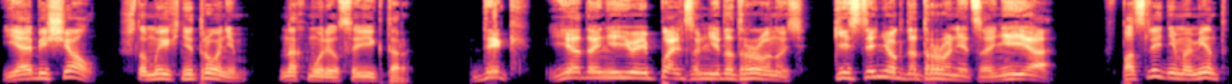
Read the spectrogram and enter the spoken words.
«Я обещал, что мы их не тронем», – нахмурился Виктор. «Дык, я до нее и пальцем не дотронусь. Кистенек дотронется, не я!» В последний момент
